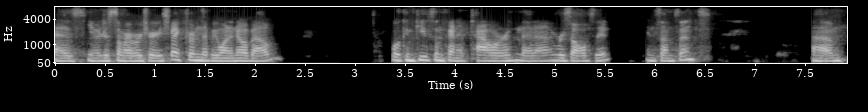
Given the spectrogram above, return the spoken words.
as you know just some arbitrary spectrum that we want to know about we'll compute some kind of tower that uh, resolves it in some sense. Um,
